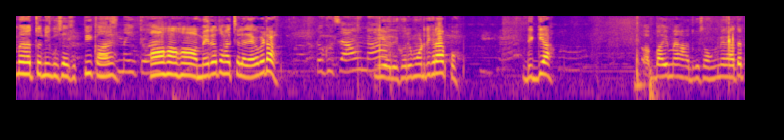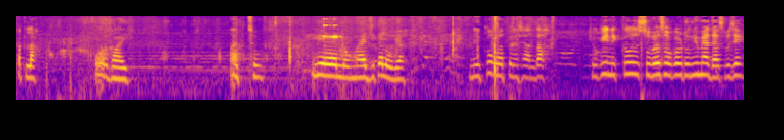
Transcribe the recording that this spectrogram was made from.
मैं तो नहीं घुसा सकती कहाँ है? तो हाँ हाँ हाँ मेरा तो हाथ चला जाएगा बेटा। तो घुसाओ ना। ये देखो रिमोट दिख रहा है आपको? दिख गया। अब भाई मैं हाथ घुसाऊँगी मेरा हाथ है पतला। और भाई अच्छा। ये लो मैजिकल हो गया। निक्कू बहुत परेशान था क्योंकि निक्कू सुबह सो कर उठूँगी मैं दस बजे।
